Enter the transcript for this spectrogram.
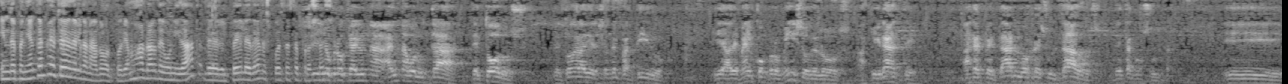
Independientemente del ganador, ¿podríamos hablar de unidad del PLD después de este Sí, proceso? yo creo que hay una, hay una voluntad de todos, de toda la dirección del partido, y además el compromiso de los aspirantes a respetar los resultados de esta consulta. Y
